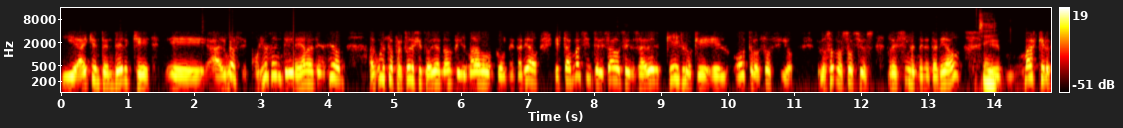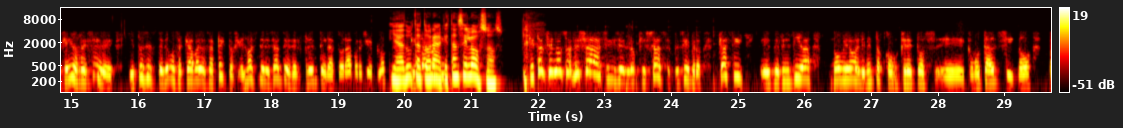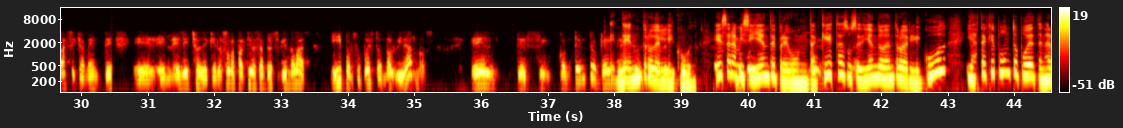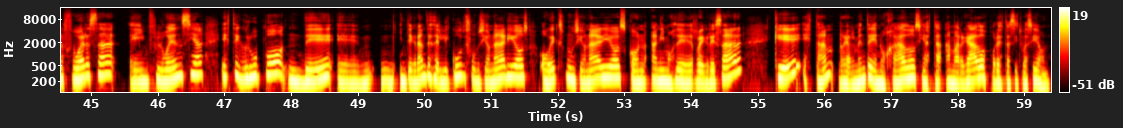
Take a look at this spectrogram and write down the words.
Y hay que entender que eh, algunas, curiosamente, me llama la atención, algunos de estos factores que todavía no han firmado con Netanyahu están más interesados en saber qué es lo que el otro socio, los otros socios reciben de Netanyahu, eh, más que lo que ellos reciben. Y entonces tenemos acá varios aspectos. El más interesante es del Frente de la Torah, por ejemplo. Y Aduta Torah, que están celosos que están celosos de ya, se dice lo que ya, pues sí, pero casi en definitiva no veo elementos concretos eh, como tal, sino básicamente eh, el, el, hecho de que los otros partidos están recibiendo más. Y por supuesto, no olvidarnos, el descontento que hay dentro, del, Likud. Esa era mi siguiente pregunta. ¿Qué está sucediendo dentro del Likud y hasta qué punto puede tener fuerza e influencia este grupo de em, integrantes del Likud, funcionarios o exfuncionarios con ánimos de regresar, que están realmente enojados y hasta amargados por esta situación.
